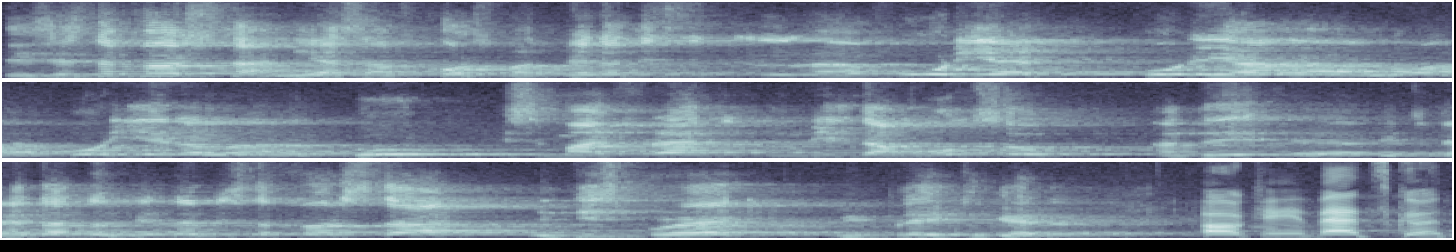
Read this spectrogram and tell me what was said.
This is the first time, yes, of course. But Vedat is uh, four year, four year, uh, uh four year uh, ago. Is my friend Vildan also, and the, uh, with Vedat and Vildan is the first time in this project we play together. Okay, that's good.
